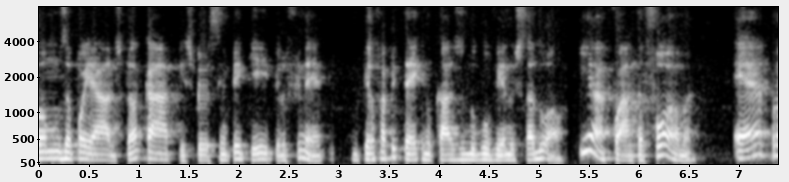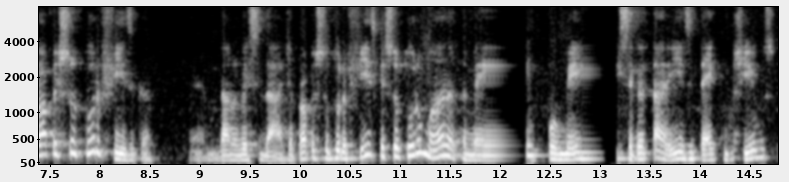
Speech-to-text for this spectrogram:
como os apoiados pela CAPES, pelo CNPq, pelo FINEP e pela FAPTEC, no caso do governo estadual. E a quarta forma é a própria estrutura física né, da universidade, a própria estrutura física e estrutura humana também, por meio de secretarias e técnicos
